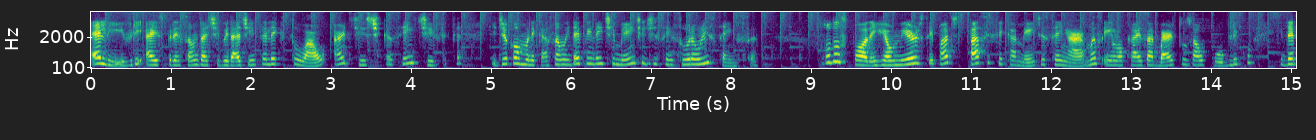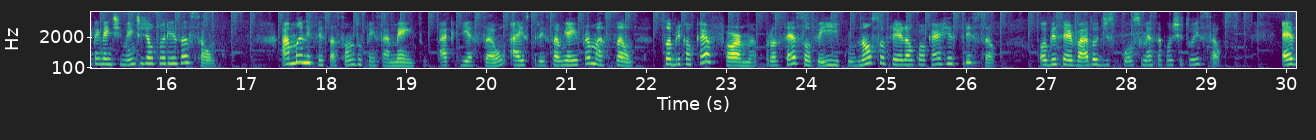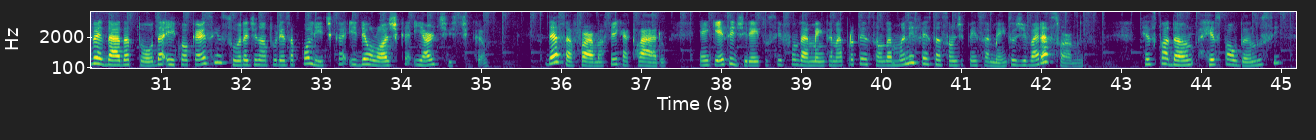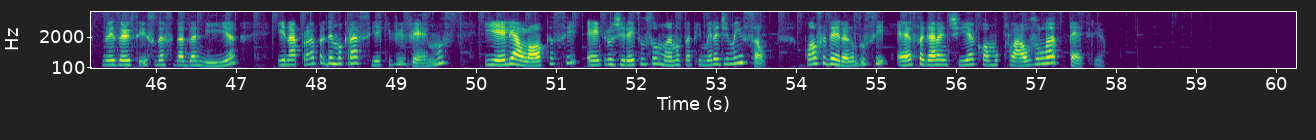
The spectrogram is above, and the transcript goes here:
É livre a expressão da atividade intelectual, artística, científica e de comunicação independentemente de censura ou licença. Todos podem reunir-se pacificamente sem armas em locais abertos ao público, independentemente de autorização. A manifestação do pensamento, a criação, a expressão e a informação sobre qualquer forma, processo ou veículo não sofrerão qualquer restrição, observado ou disposto nessa Constituição é vedada toda e qualquer censura de natureza política, ideológica e artística. Dessa forma, fica claro em que esse direito se fundamenta na proteção da manifestação de pensamentos de várias formas, respaldando-se no exercício da cidadania e na própria democracia que vivemos, e ele aloca-se entre os direitos humanos da primeira dimensão, considerando-se essa garantia como cláusula pétrea.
